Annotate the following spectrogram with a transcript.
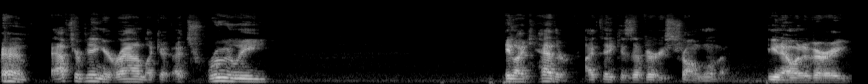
after being around like a, a truly like Heather, I think is a very strong woman, you know, in a very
